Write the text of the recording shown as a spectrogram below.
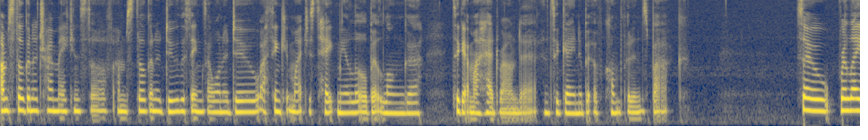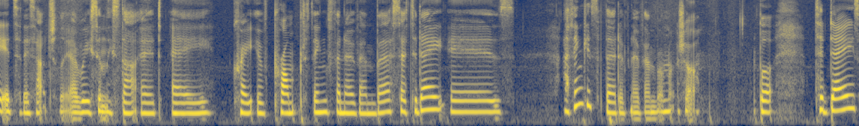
I'm still going to try making stuff. I'm still going to do the things I want to do. I think it might just take me a little bit longer to get my head around it and to gain a bit of confidence back. So, related to this, actually, I recently started a creative prompt thing for November. So, today is, I think it's the 3rd of November, I'm not sure. But today's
